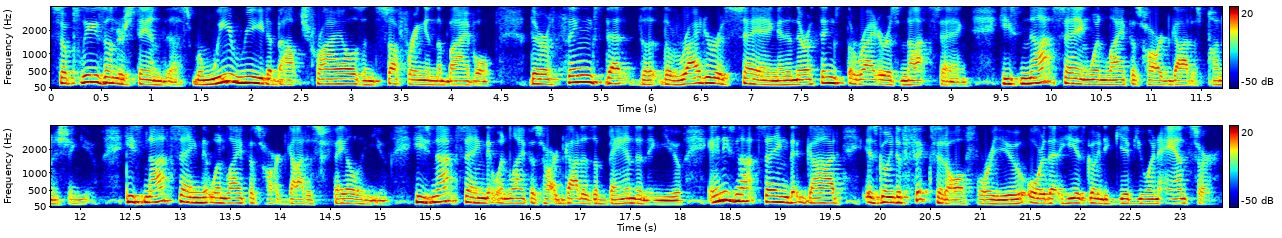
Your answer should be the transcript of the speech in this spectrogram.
So please understand this. When we read about trials and suffering in the Bible, there are things that the, the writer is saying, and then there are things the writer is not saying. He's not saying when life is hard, God is punishing you. He's not saying that when life is hard, God is failing you. He's not saying that when life is hard, God is abandoning you. And he's not saying that God is going to fix it all for you or that he is going to give you an answer.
